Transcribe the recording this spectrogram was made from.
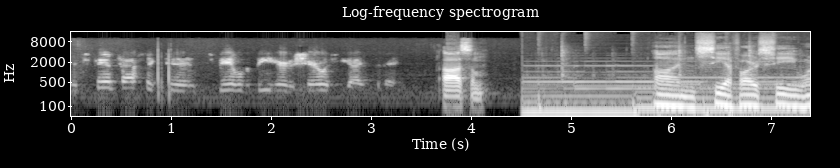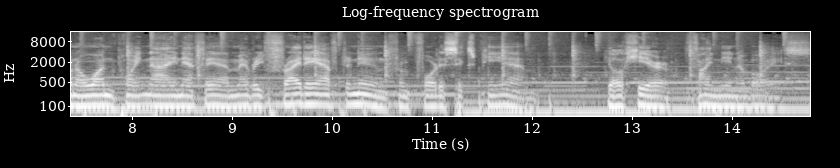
it's fantastic to, to be able to be here to share with you guys today. Awesome. On CFRC 101.9 FM every Friday afternoon from 4 to 6 p.m. You'll hear Finding a Voice.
